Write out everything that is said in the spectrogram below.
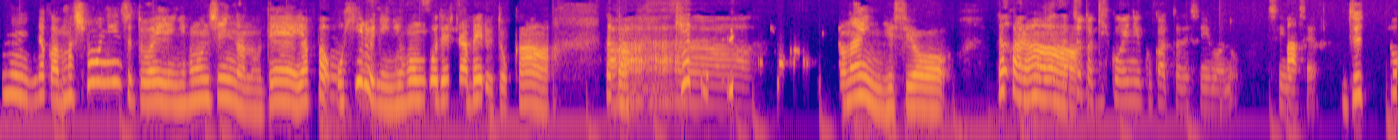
うん、だから、まあ、少人数とはいえ日本人なので、やっぱお昼に日本語で喋るとか、だから、結構あじゃないんですよ。だからちょっ、と聞こえにくかったです、今の。すいません。ずっと、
